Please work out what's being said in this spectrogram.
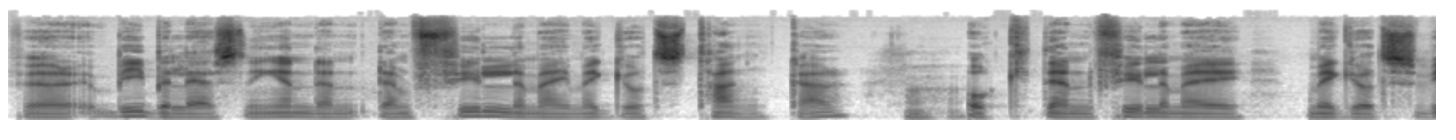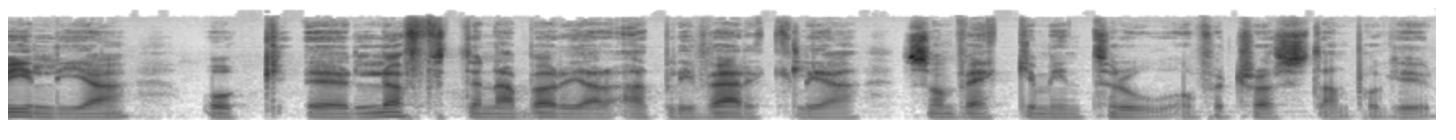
För bibelläsningen den, den fyller mig med Guds tankar Och den fyller mig med Guds vilja och eh, löftena börjar att bli verkliga som väcker min tro och förtröstan på Gud.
